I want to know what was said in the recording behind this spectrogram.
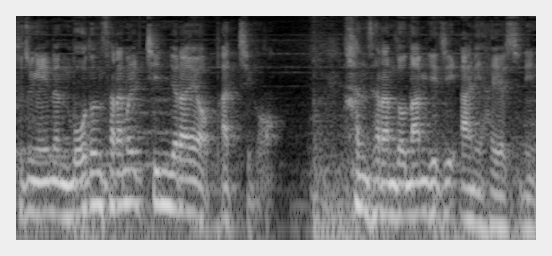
그 중에 있는 모든 사람을 진멸하여 바치고 한 사람도 남기지 아니하였으니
